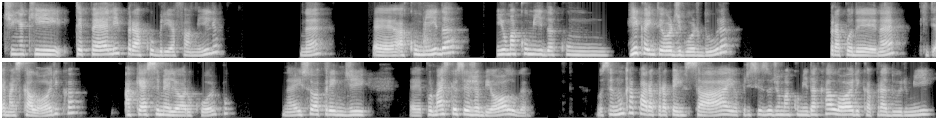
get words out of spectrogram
tinha que ter pele para cobrir a família, né? É, a comida e uma comida com rica em teor de gordura para poder, né? Que é mais calórica, aquece melhor o corpo, né? Isso eu aprendi. É, por mais que eu seja bióloga, você nunca para para pensar, ah, eu preciso de uma comida calórica para dormir,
